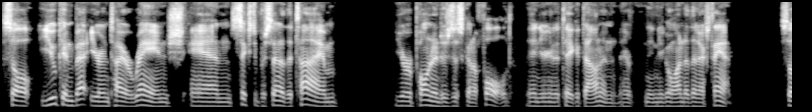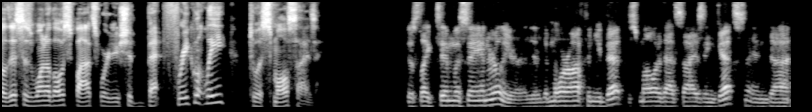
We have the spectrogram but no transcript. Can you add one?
So you can bet your entire range, and 60% of the time, your opponent is just going to fold and you're going to take it down and then you go on to the next hand. So this is one of those spots where you should bet frequently to a small sizing. Just like Tim was saying earlier, the, the more often you bet, the smaller that sizing gets. And uh,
